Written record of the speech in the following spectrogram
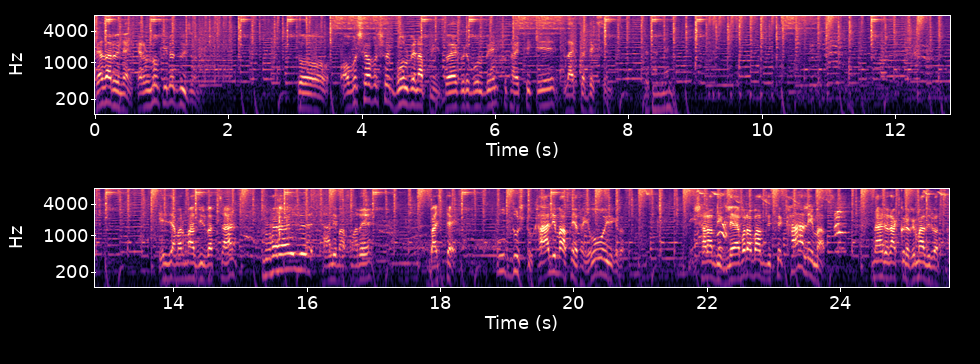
বেজারই নাই কারণ লোক এলো দুইজন। তো অবশ্যই অবশ্যই বলবেন আপনি দয়া করে বলবেন কোথায় থেকে লাইভটা দেখছেন। এই যে আমার মাঝির বাচ্চা। এই যে খালি মাছ মারে বাচ্চা খুব দুষ্টু খালি মাছ নিয়ে থাকে ওই গেল। সারাদিন লেবরা বাদ দিচ্ছে খালি মাছ। না হলে রাগ করে রাখে মাঝির বাচ্চা।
